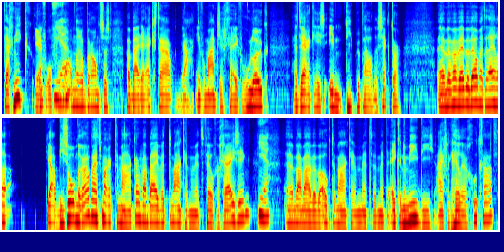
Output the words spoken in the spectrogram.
techniek of, of, Ja. of andere branches, waarbij er extra ja, informatie is gegeven hoe leuk het werk is in die bepaalde sector. Eh, maar we hebben wel met een hele ja, bijzondere arbeidsmarkt te maken, waarbij we te maken hebben met veel vergrijzing. ja, Eh, waarbij we ook te maken hebben met, eh, met de economie, die eigenlijk heel erg goed gaat.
